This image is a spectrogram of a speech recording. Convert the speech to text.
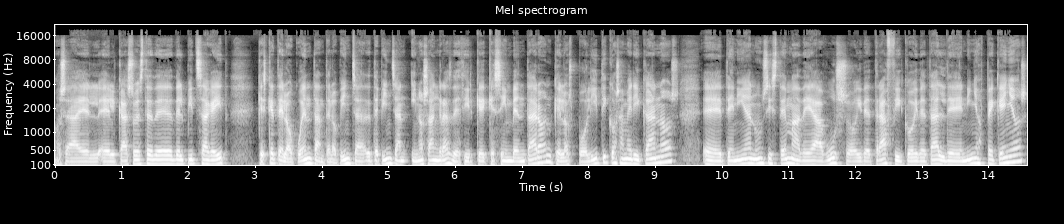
O sea, el, caso este de, del Pizzagate, que es que te lo cuentan, te lo pinchan, te pinchan y no sangras, decir, que, se inventaron que los políticos americanos eh, tenían un sistema de abuso y de tráfico y de tal de niños pequeños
